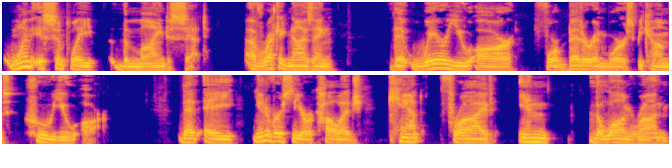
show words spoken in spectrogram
One is simply the mindset of recognizing that where you are for better and worse becomes who you are. That a university or a college can't thrive in the long run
